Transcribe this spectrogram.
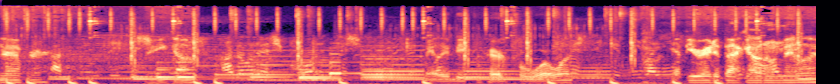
Napper. There you go. Melee, be prepared for War One. Yep, you ready to back out on melee?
